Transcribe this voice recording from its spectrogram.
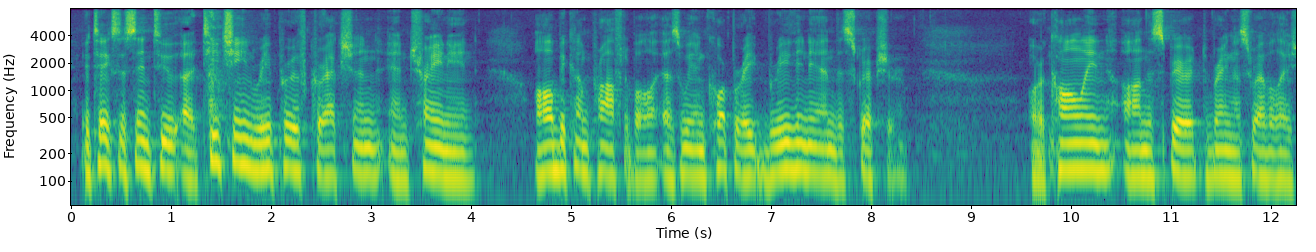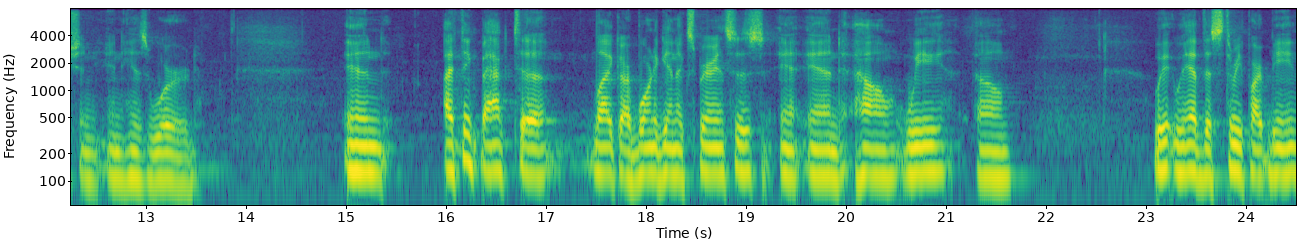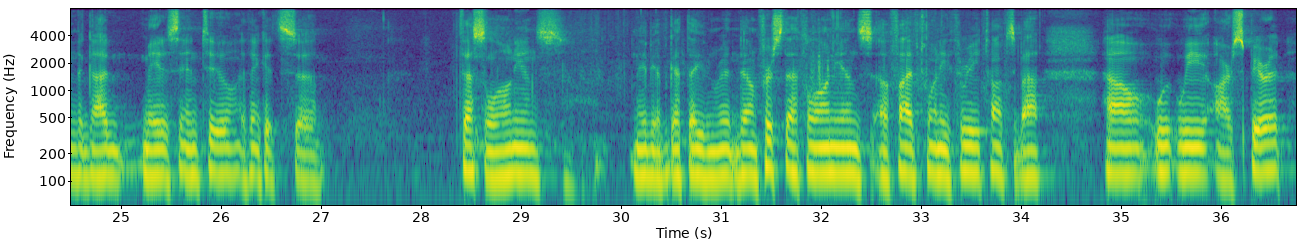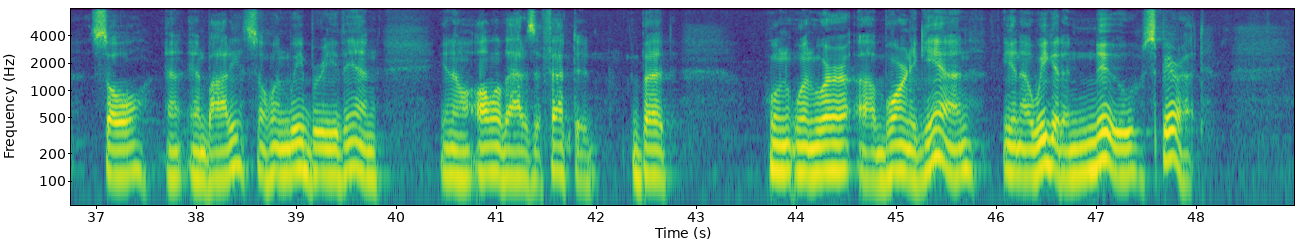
It takes us into teaching, reproof, correction, and training all become profitable as we incorporate breathing in the Scripture or calling on the Spirit to bring us revelation in His Word. And I think back to like our born again experiences and, and how we, um, we, we have this three part being that God made us into. I think it's uh, Thessalonians. Maybe I've got that even written down. First Thessalonians uh, 5.23 talks about how we are spirit, soul, and, body. So when we breathe in, you know, all of that is affected. But when, when we're uh, born again, you know, we get a new spirit.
